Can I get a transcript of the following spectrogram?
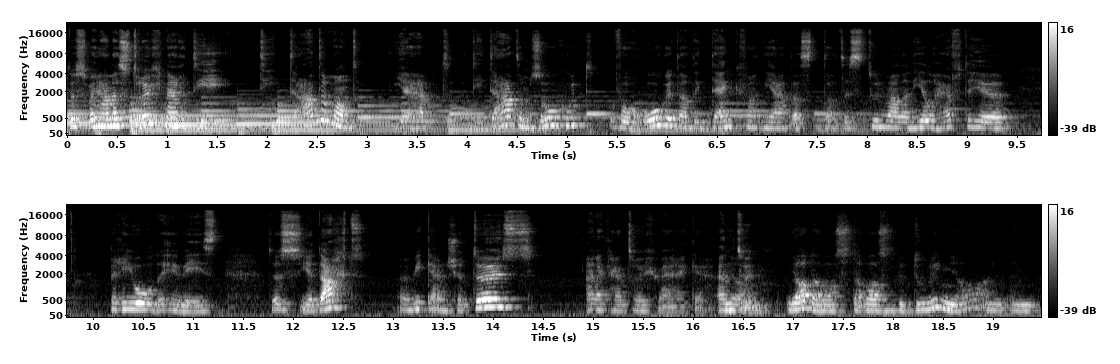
Dus we gaan eens terug naar die, die datum, want je hebt die datum zo goed voor ogen dat ik denk van ja, dat, is- dat is toen wel een heel heftige periode geweest. Dus je dacht, een weekendje thuis en ik ga terugwerken. En Ja. toen? Ja, dat was, dat was de bedoeling, ja. En, en,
